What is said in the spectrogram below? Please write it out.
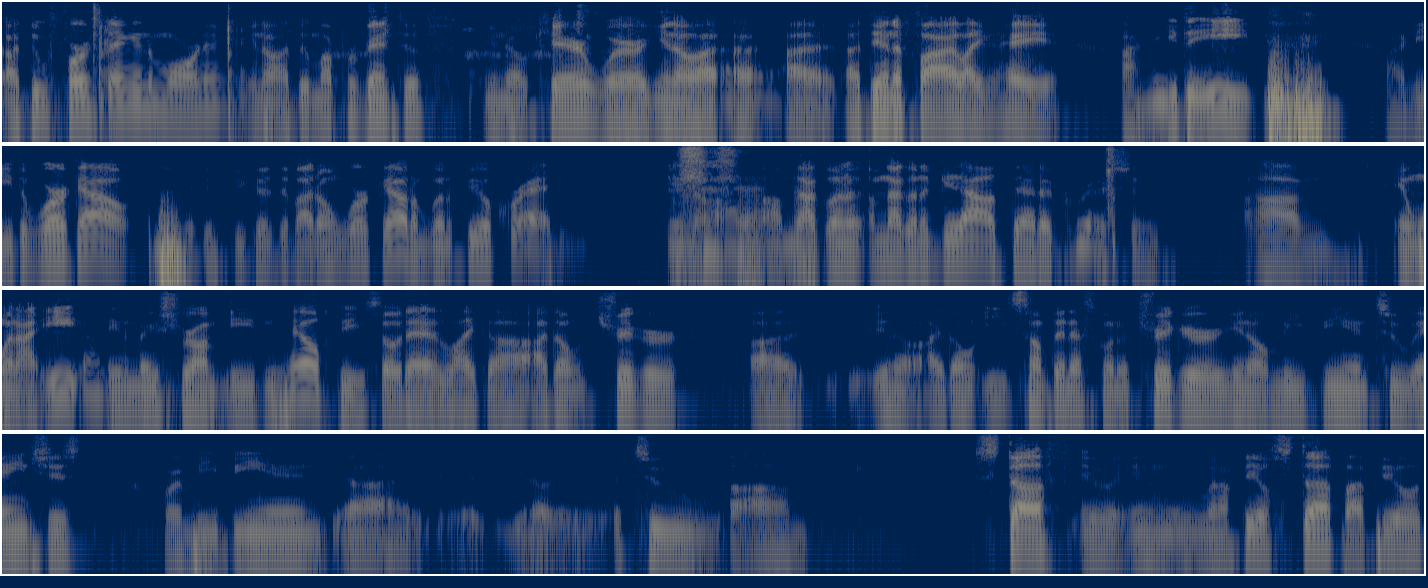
I do first thing in the morning. You know, I do my preventive, you know, care where you know I, I, I identify like, hey, I need to eat, I need to work out because if I don't work out, I'm going to feel crabby. You know, I'm not gonna I'm not gonna get out that aggression. Um, and when I eat, I need to make sure I'm eating healthy so that like uh, I don't trigger, uh, you know, I don't eat something that's going to trigger, you know, me being too anxious or me being, uh, you know, too um, stuff. And when I feel stuff, I feel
